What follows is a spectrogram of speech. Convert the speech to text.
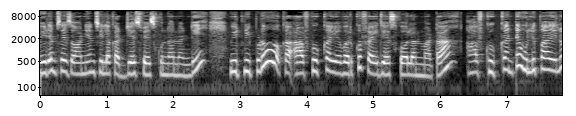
మీడియం సైజ్ ఆనియన్స్ ఇలా కట్ చేసి వేసుకున్నానండి. వీటిని ఇప్పుడు ఒక హాఫ్ కుక్ అయ్యే వరకు ఫ్రై చేసుకోవాలన్నమాట. హాఫ్ కుక్ అంటే ఉల్లిపాయలు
